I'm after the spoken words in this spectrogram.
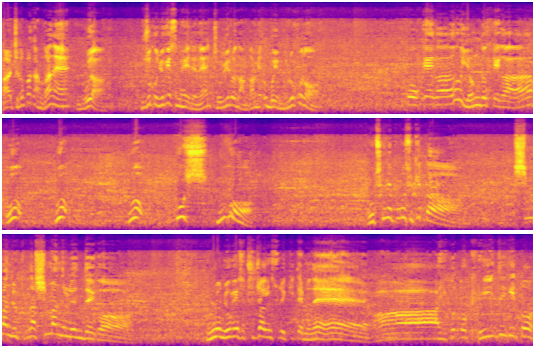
아, 저것밖에 안 가네. 뭐야? 무조건 여기 있으면 해야 되네. 저 위로는 안 가면, 어, 뭐야, 물렀구나. 꽃게가, 영덕게가, 오! 오! 오! 오, 씨! 뭐고? 5천에 뽑을 수 있겠다. 10만 늘, 나 10만 늘렸는데, 이거. 물론 여기에서 주작일 수도 있기 때문에 아 이것도 개이득이 또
